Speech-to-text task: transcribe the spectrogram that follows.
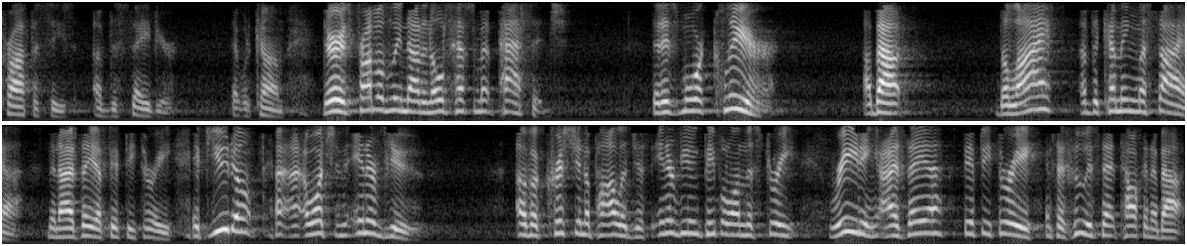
prophecies of the Savior that would come. There is probably not an Old Testament passage that is more clear about the life of the coming Messiah than Isaiah 53. If you don't, I, I watched an interview of a Christian apologist interviewing people on the street reading Isaiah 53 and said, who is that talking about?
